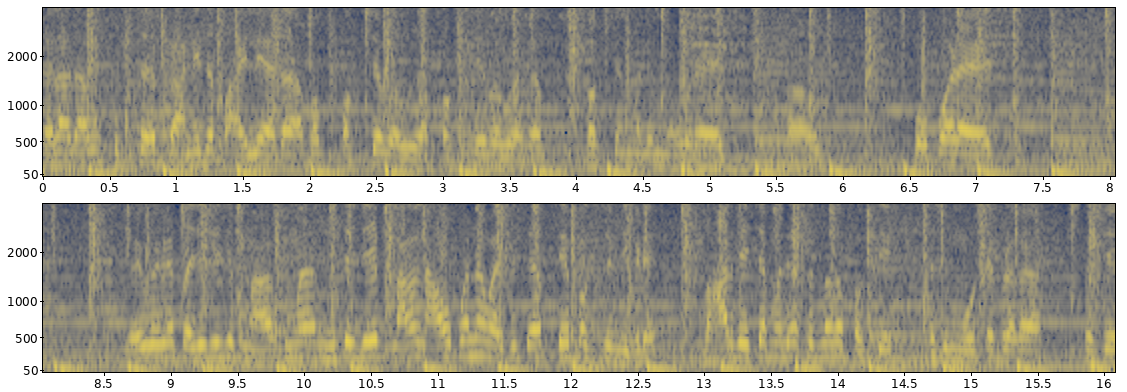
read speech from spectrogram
चला आता आपण खूप सारे प्राणी तर पाहिले आता आपण पक्ष बघूया. पक्ष बघूया. आता पक्ष्यांमध्ये मोर आहेत पोपड आहेत. वेगवेगळ्या प्रजातीचे तुम्हाला मी ते जे मला नाव पण नाही माहिती त्या ते पक्षी तिकडे बाहेर देशामध्ये असतात बघा पक्षी. असे मोठे प्रकार. तसे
